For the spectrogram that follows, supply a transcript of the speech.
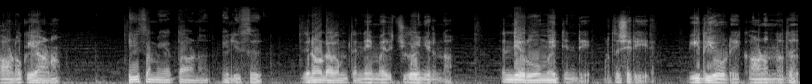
കാണുകയാണ്. ഈ സമയത്താണ് എലിസ് ഇതിനോടകം തന്നെ മരിച്ചു കഴിഞ്ഞിരുന്ന തന്റെ റൂംമേറ്റിന്റെ മൃതശരീരം ഭീതിയോടെ കാണുന്നത്.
